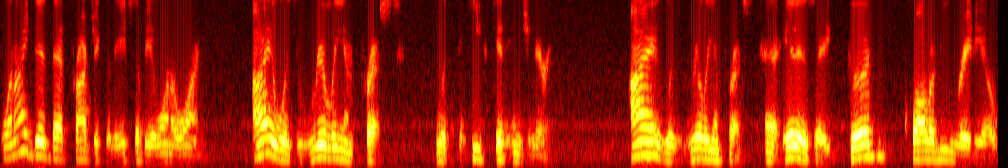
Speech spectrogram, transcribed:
when I did that project with the HW 101, I was really impressed with the Heathkit engineering. I was really impressed. Uh, it is a good quality radio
